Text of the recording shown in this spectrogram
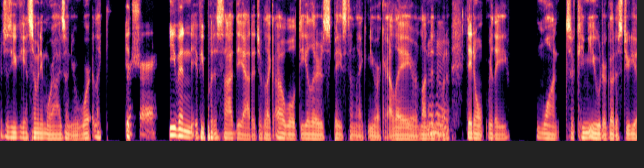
it's just you can get so many more eyes on your work. Like for sure. even if you put aside the adage of like, oh, well, dealers based in like New York, or LA, or London, or Mhm. whatever, they don't really want to commute or go to studio.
